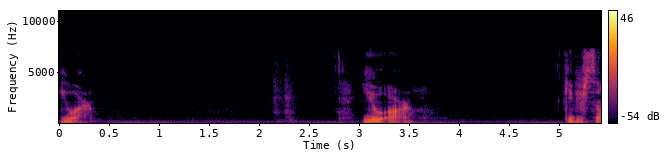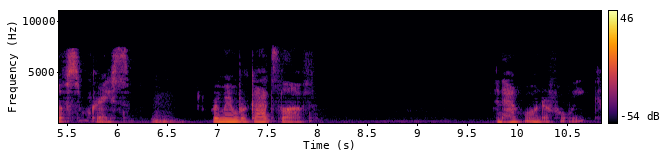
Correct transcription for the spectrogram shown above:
You are. You are. Give yourself some grace. Remember God's love and have a wonderful week.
